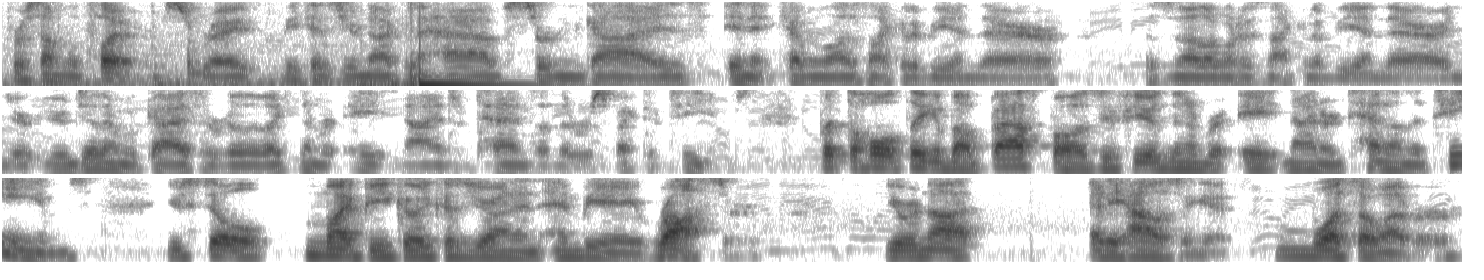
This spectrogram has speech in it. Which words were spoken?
for some of the players, right? Because you're not going to have certain guys in it. Kevin Love's not going to be in there. There's another one who's not going to be in there, and you're you're dealing with guys that are really like number eight, nines, or tens on their respective teams. But the whole thing about basketball is if you're the number eight, nine, or ten on the teams, you still might be good because you're on an NBA roster. You're not Eddie Housing it whatsoever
